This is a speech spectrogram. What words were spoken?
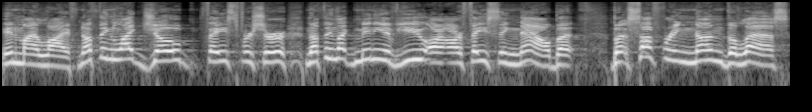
in my life. Nothing like Job faced for sure, nothing like many of you are, are facing now, but but suffering nonetheless.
